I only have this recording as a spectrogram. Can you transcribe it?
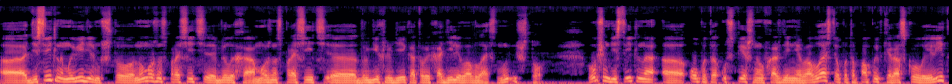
А, действительно, мы видим, что, ну, можно спросить э, Белыха, можно спросить э, других людей, которые ходили во власть. Ну и что? В общем, действительно, а, опыта успешного вхождения во власть, опыта попытки раскола элит,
